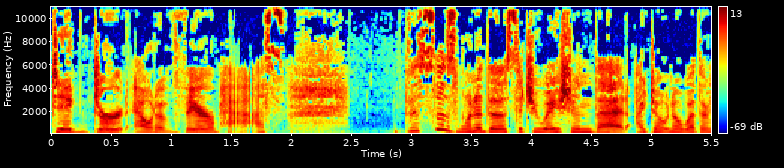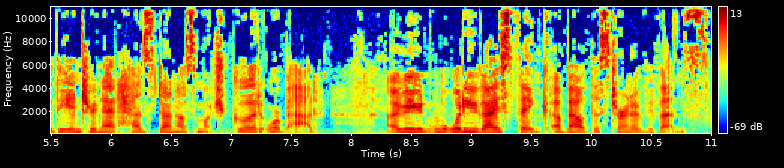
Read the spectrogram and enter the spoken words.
dig dirt out of their past. This is one of the situations that I don't know whether the internet has done us much good or bad. I mean, what do you guys think about this turn of events?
